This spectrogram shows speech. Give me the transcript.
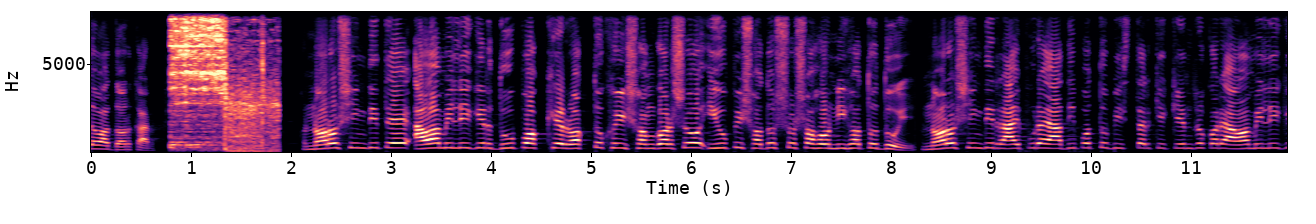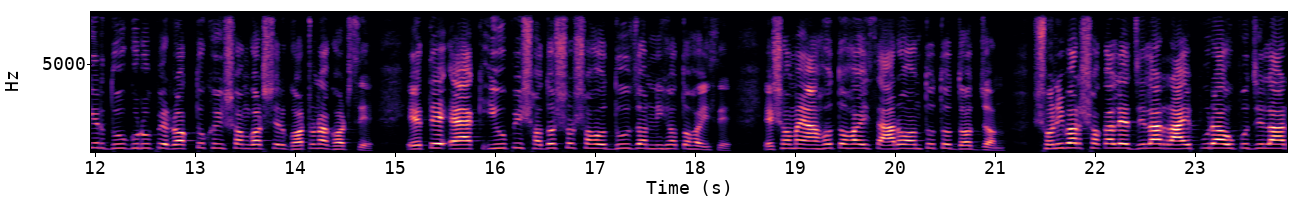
দেওয়া দরকার। নরসিংদীতে আওয়ামী লীগের দুপক্ষের রক্তক্ষয়ী সংঘর্ষ, ইউপি সদস্য সহ নিহত দুই। নরসিংদীর রায়পুরায় আধিপত্য বিস্তারকে কেন্দ্র করে আওয়ামী লীগের দু গ্রুপের রক্তক্ষয়ী সংঘর্ষের ঘটনা ঘটছে। এতে এক ইউপি সদস্য সহ দুজন নিহত হয়েছে। এ সময় আহত হয়েছে আরও অন্তত দশজন। শনিবার সকালে জেলার রায়পুরা উপজেলার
